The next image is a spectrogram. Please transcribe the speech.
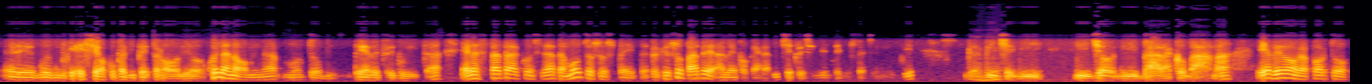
eh, e si occupa di petrolio. Quella nomina, molto ben retribuita, era stata considerata molto sospetta perché suo padre all'epoca era vicepresidente degli Stati Uniti, mm-hmm. vice di, di, di Barack Obama, e aveva un rapporto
